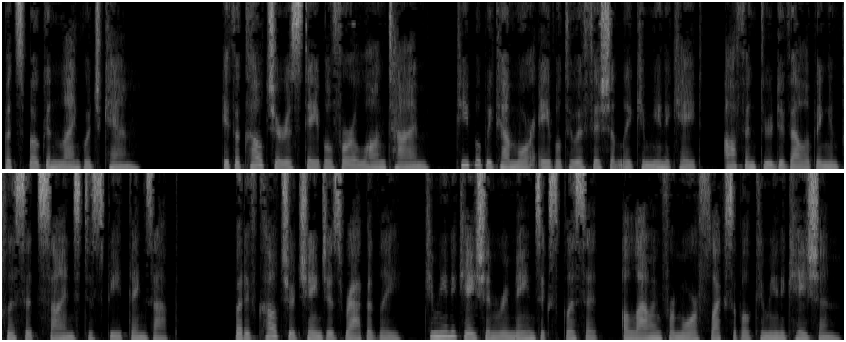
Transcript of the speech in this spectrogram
but spoken language can. If a culture is stable for a long time, people become more able to efficiently communicate, often through developing implicit signs to speed things up. But if culture changes rapidly, communication remains explicit, allowing for more flexible communication.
